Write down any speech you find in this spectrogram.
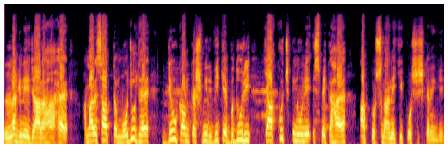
लगने जा रहा है। हमारे साथ मौजूद है ड्यू कॉम कश्मीर वी के बदूरी। क्या कुछ इन्होंने इस पे कहा है? आपको सुनाने की कोशिश करेंगे।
